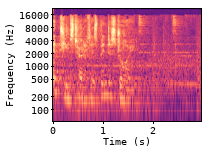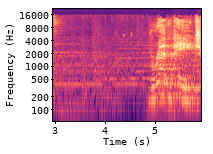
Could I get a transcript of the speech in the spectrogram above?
Red Team's turret has been destroyed. Rampage.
